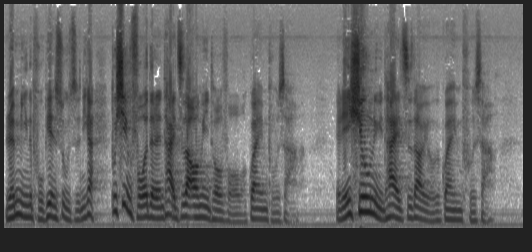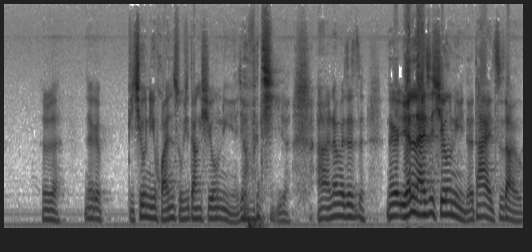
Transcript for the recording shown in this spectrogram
人民的普遍素质，你看不信佛的人，他也知道阿弥陀佛、观音菩萨连修女她也知道有个观音菩萨，是不是？那个比丘尼还俗去当修女也就不提了啊。那么这是那个原来是修女的，她也知道有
